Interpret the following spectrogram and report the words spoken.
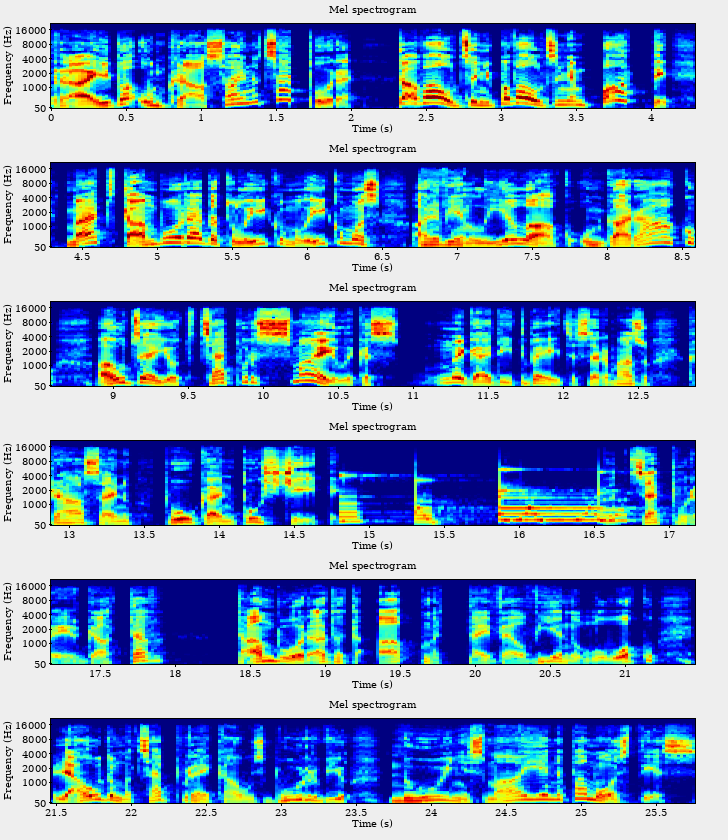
raiba un krāsaina cepure. Tā valdziņu pa valdziņam pati met tamborādatu līkumu līkumos ar vien lielāku un garāku, audzējot cepures smaili, kas negaidīti beidzas ar mazu krāsainu pūkainu pušķīti. Kad cepure ir gatava, tambora adata apmet tai vēl vienu loku, ļaudama cepurei kā uz burvju nūjiņas mājiena pamosties.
